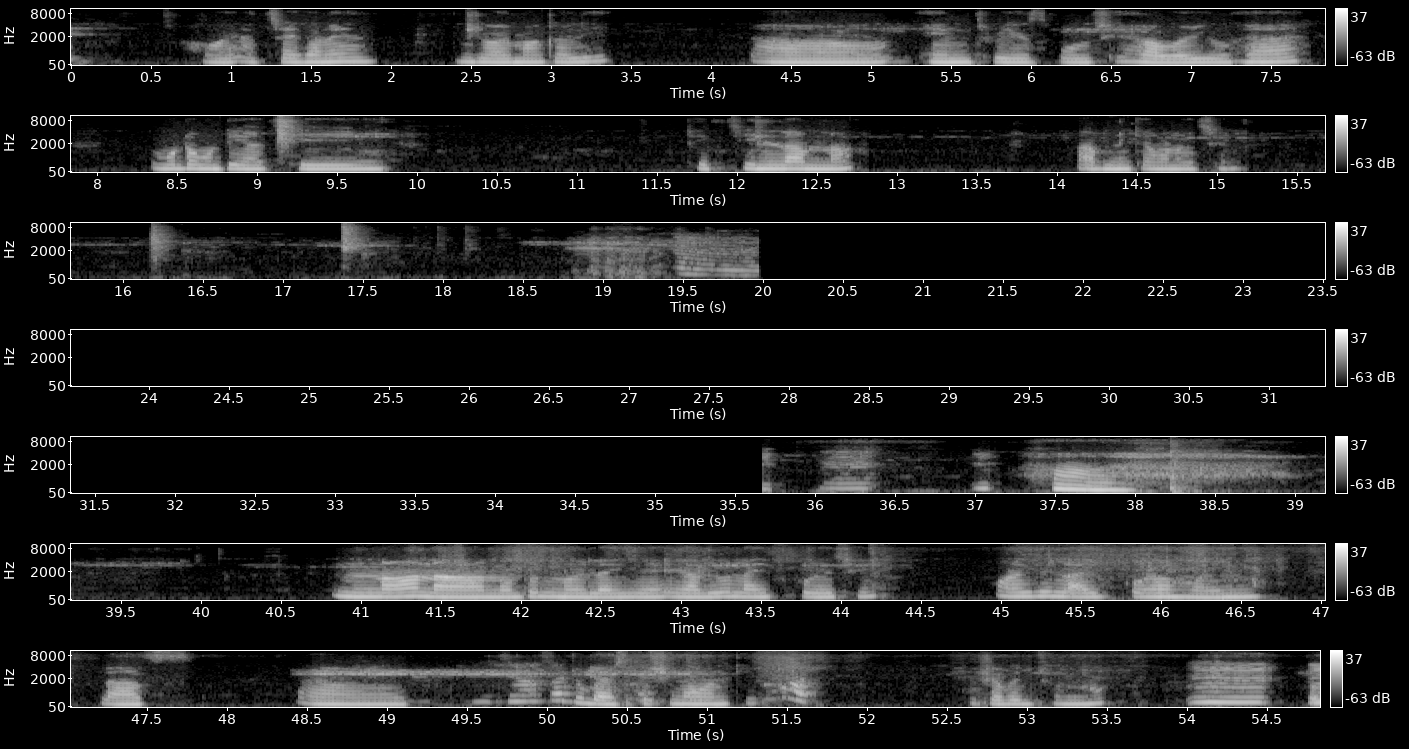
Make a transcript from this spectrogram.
হয়। আচ্ছা এখানে জয় মা কালী এম থ্রি এস বলছে হাওয়ার ইউ হ্যাঁ মোটামুটি আছি। ঠিক চিনলাম না। আপনি কেমন আছেন? না না নতুন নই লাইভে এর আগেও লাইভ করেছি। অনেকদিন লাইভ করা হয়নি। প্লাস একটু ব্যস্ত ছিলাম আর কি সেসবের জন্য। তো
